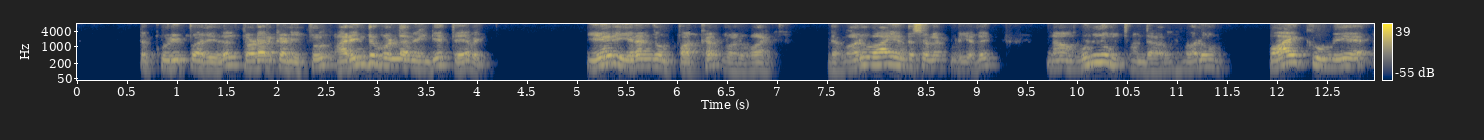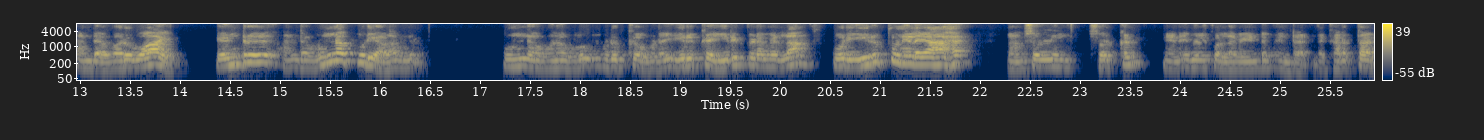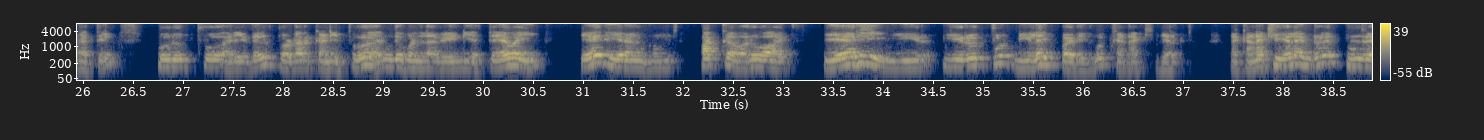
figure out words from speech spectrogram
இந்த குறிப்பு அறிதல் தொடர்கணிப்பு அறிந்து கொள்ள வேண்டிய தேவை. ஏறி இறங்கும் பக்க வருவாய். இந்த வருவாய் என்று சொல்லக்கூடியது நாம் உண்ணும் அந்த வரும் வாய்க்கு அந்த வருவாய் என்று அந்த உண்ணக்கூடிய அளவு உண்ண உணவு உடுக்க உடை இருக்க இருப்பிடம் எல்லாம் ஒரு இருப்பு நிலையாக நாம் சொல்லும் சொற்கள் நினைவில் கொள்ள வேண்டும் என்ற இந்த கருத்தாக்கத்தில் உறுப்பு அறிதல் தொடர் கணிப்பு அறிந்து கொள்ள வேண்டிய தேவை ஏறி இறங்கும் பக்க வருவாய் ஏறி இருப்பு நிலைப்பதிவு கணக்கியல். இந்த கணக்கியல் என்று இந்த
